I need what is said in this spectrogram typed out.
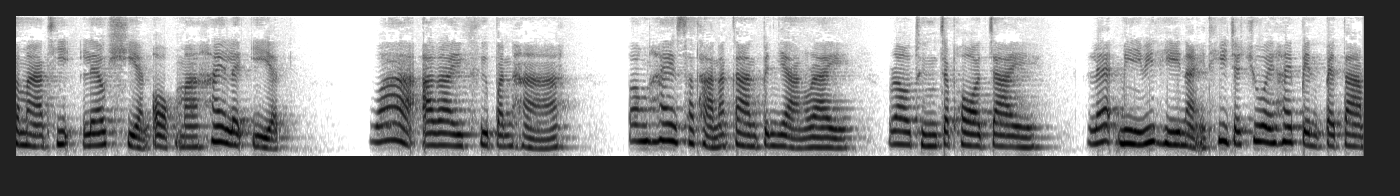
สมาธิแล้วเขียนออกมาให้ละเอียด ว่าอะไรคือปัญหา ต้องให้สถานการณ์เป็นอย่างไร เราถึงจะพอใจ และมีวิธีไหนที่จะช่วยให้เป็นไปตาม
